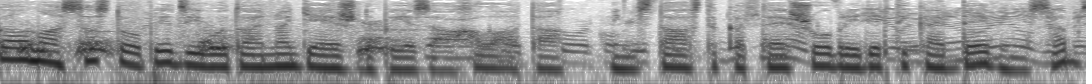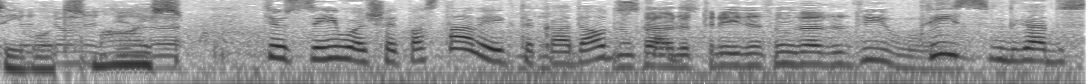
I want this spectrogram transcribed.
Pagalmā sastopas iedzīvotāji Naģēždu piezā halātā. Viņi stāsta, ka te šobrīd ir tikai deviņas apdzīvotas mājas. Jūs dzīvojat šeit pastāvīgi, tā kā daudz Nu, kādu 30 gadu dzīvo. 30 gadus.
